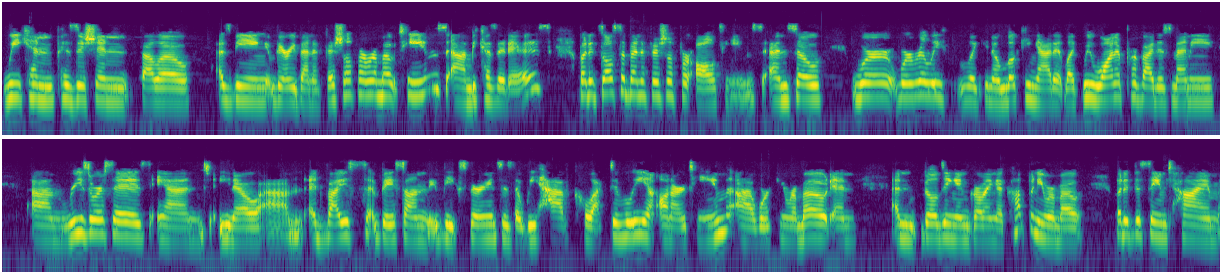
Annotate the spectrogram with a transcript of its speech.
we can position fellow as being very beneficial for remote teams um, because it is, but it's also beneficial for all teams. And so we're we're really like you know looking at it like we want to provide as many um, resources and you know um, advice based on the experiences that we have collectively on our team uh, working remote and and building and growing a company remote but at the same time,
